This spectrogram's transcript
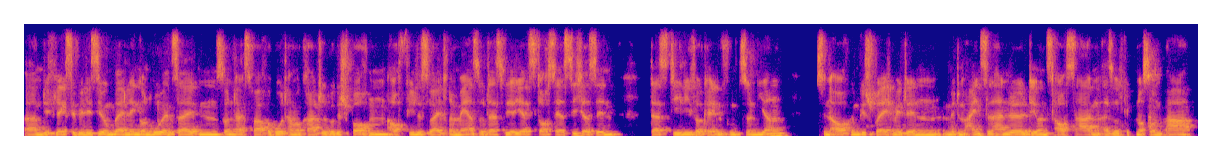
ähm, die Flexibilisierung bei Lenk- und Ruhezeiten, Sonntagsfahrverbot haben wir gerade darüber gesprochen, auch vieles weitere mehr, sodass wir jetzt doch sehr sicher sind, dass die Lieferketten funktionieren. Sind auch im Gespräch mit, den, mit dem Einzelhandel, die uns auch sagen, also es gibt noch so ein paar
